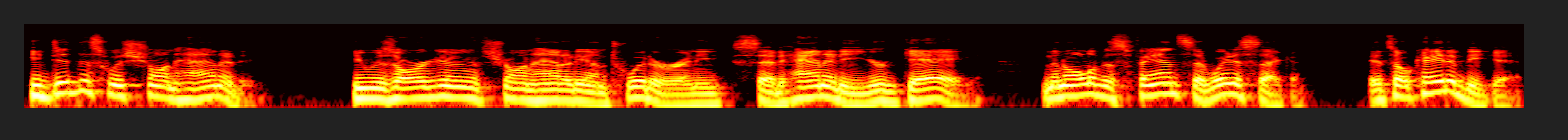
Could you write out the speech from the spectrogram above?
He did this with Sean Hannity. He was arguing with Sean Hannity on Twitter, and he said, "Hannity, you're gay." And then all of his fans said, "Wait a second, it's okay to be gay."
